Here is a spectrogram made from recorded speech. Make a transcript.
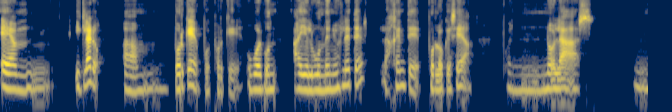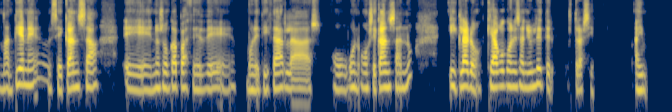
Em, y claro, ¿por qué? Pues porque hay el boom de newsletters, la gente, por lo que sea, pues no las mantiene, se cansa, eh, no son capaces de monetizarlas o bueno, o se cansan, ¿no? Y claro, ¿qué hago con esa newsletter? Ostras, sí, hay,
